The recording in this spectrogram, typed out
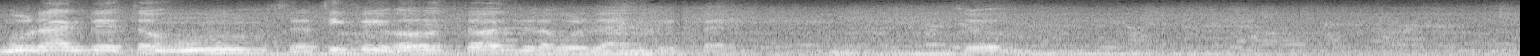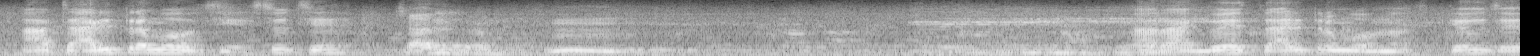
મૂળ રાગદેશ તો હું રસિકભાઈ હોઉં તો જ મૂળ રાગદેશ થાય જો. આ ચારિત્ર મોહ છે. શું છે? ચારિત્ર હમ. આ રાગદ્વેષ ચારિત્ર મોહ નો કેવું છે?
